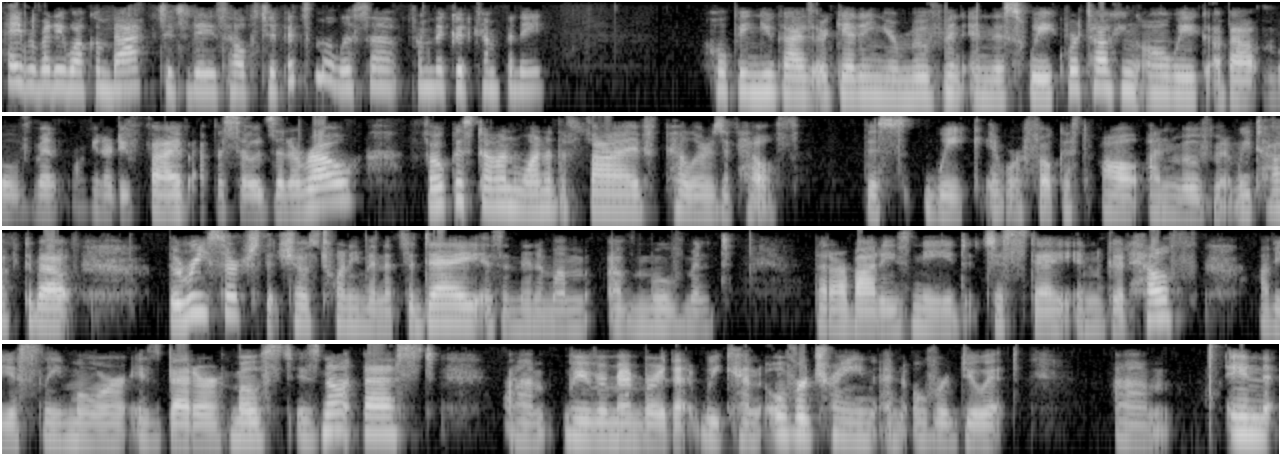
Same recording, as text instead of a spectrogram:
Hey, everybody, welcome back to today's health tip. It's Melissa from The Good Company. Hoping you guys are getting your movement in this week. We're talking all week about movement. We're going to do five episodes in a row, focused on one of the five pillars of health this week. And we're focused all on movement. We talked about the research that shows 20 minutes a day is a minimum of movement that our bodies need to stay in good health. Obviously, more is better, most is not best um, we remember that we can overtrain and overdo it. Um, in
